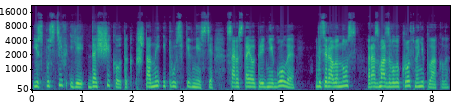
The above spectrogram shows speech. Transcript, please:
и спустив ей до щиколоток штаны и трусики вместе. Сара стояла перед ней голая, вытирала нос, размазывала кровь, но не плакала.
